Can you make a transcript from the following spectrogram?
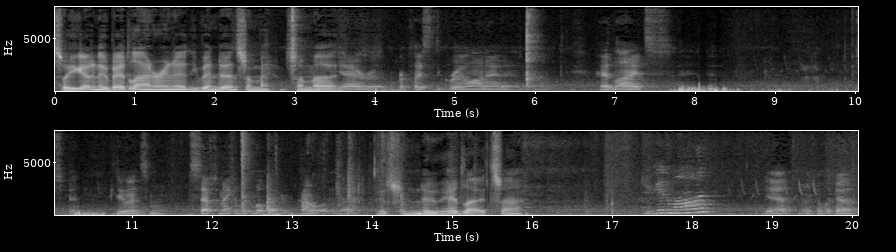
So you got a new bed liner in it. You've been doing some some. Uh, yeah, I re- replaced the grill on it and uh, headlights. And, uh, just been doing some stuff to make it look a little better, run a little bit better. There's some new headlights, huh? Did you get them on? Yeah, you want to come look at them?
